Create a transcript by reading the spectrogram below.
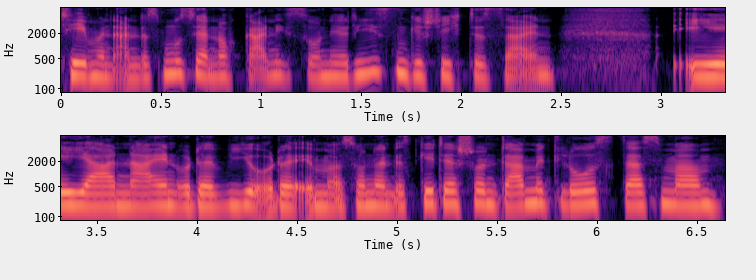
Themen an. Das muss ja noch gar nicht so eine Riesengeschichte sein, Ehe, ja, nein oder wie oder immer, sondern es geht ja schon damit los, dass man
